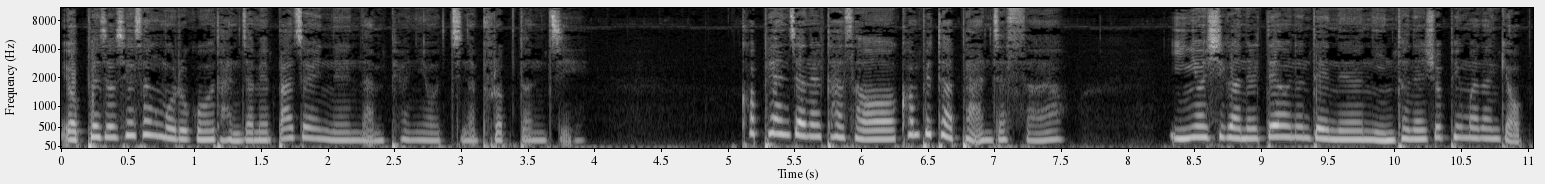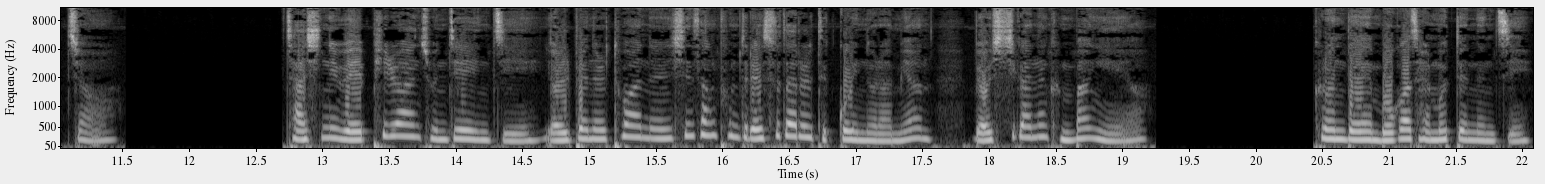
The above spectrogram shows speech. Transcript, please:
옆에서 세상 모르고 단잠에 빠져있는 남편이 어찌나 부럽던지. 커피 한 잔을 타서 컴퓨터 앞에 앉았어요. 잉여 시간을 때우는 데는 인터넷 쇼핑만 한 게 없죠. 자신이 왜 필요한 존재인지 열변을 토하는 신상품들의 수다를 듣고 있노라면 몇 시간은 금방이에요. 그런데 뭐가 잘못됐는지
